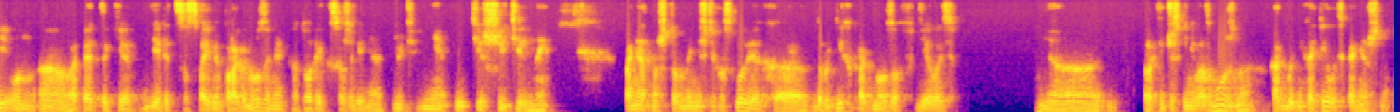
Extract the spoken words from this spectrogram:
и он э, опять-таки делится своими прогнозами, которые, к сожалению, отнюдь не утешительны. Понятно, что в нынешних условиях других прогнозов делать практически невозможно, как бы не хотелось, конечно.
